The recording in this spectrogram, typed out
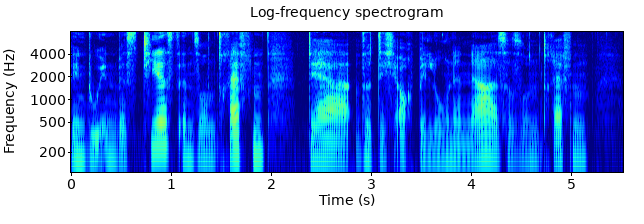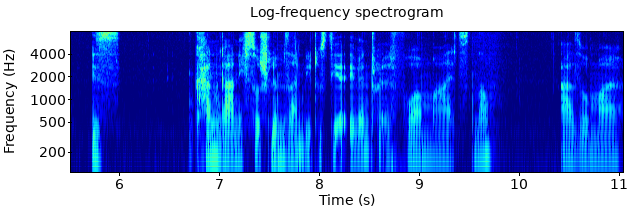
den du investierst in so ein Treffen, der wird dich auch belohnen. Ja, also so ein Treffen ist, kann gar nicht so schlimm sein, wie du es dir eventuell vormalst. Ne? Also mal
